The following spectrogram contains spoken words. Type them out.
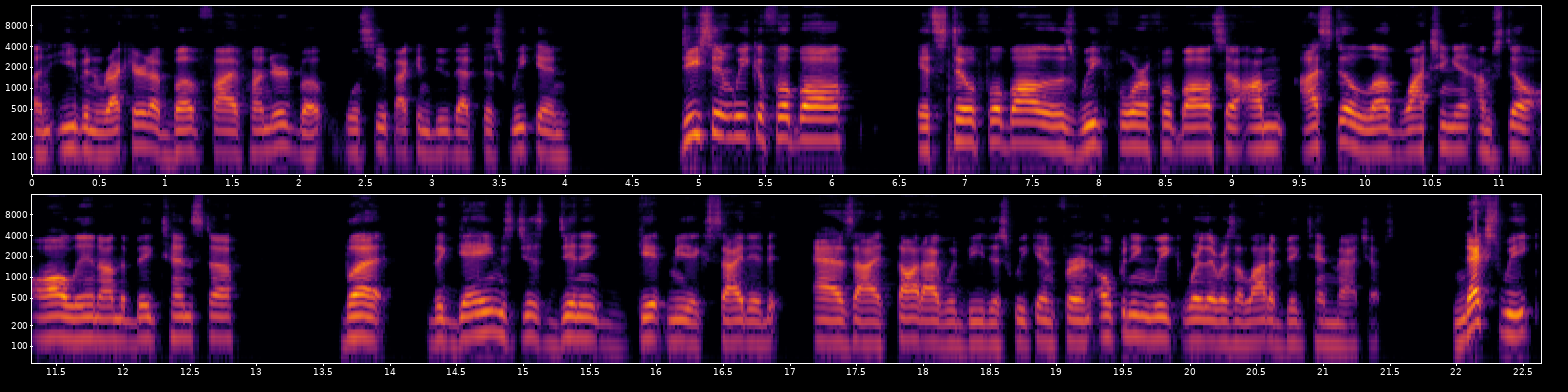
an even record, above 500, but we'll see if I can do that this weekend. Decent week of football. It's still football. It was week four of football, so I'm I still love watching it. I'm still all in on the Big Ten stuff, but the games just didn't get me excited as I thought I would be this weekend for an opening week where there was a lot of Big Ten matchups. Next week,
